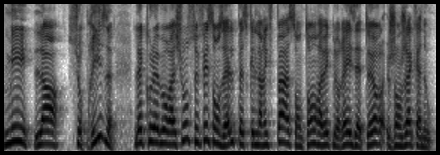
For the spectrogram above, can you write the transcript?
mais là, surprise, la collaboration se fait sans elle parce qu'elle n'arrive pas à s'entendre avec le réalisateur Jean-Jacques Hano.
